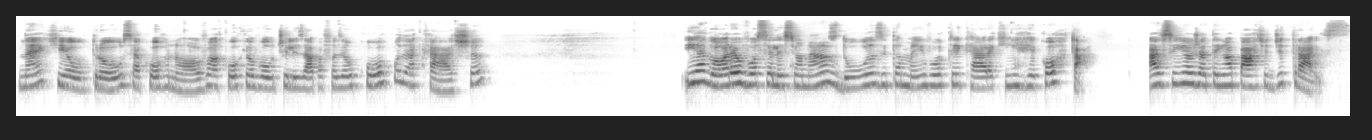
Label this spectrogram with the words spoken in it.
né, que eu trouxe, a cor nova, a cor que eu vou utilizar para fazer o corpo da caixa. E agora eu vou selecionar as duas e também vou clicar aqui em recortar. Assim eu já tenho a parte de trás.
